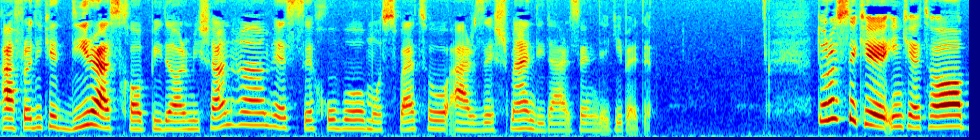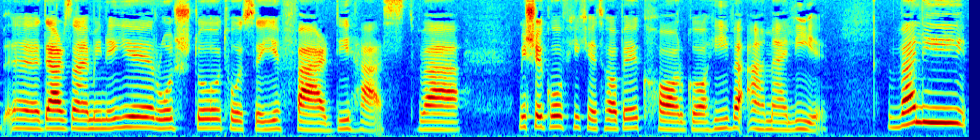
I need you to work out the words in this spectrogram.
افرادی که دیر از خواب بیدار میشن هم حس خوب و مثبت و ارزشمندی در زندگی بده. درسته که این کتاب در زمینه رشد و توسعه فردی هست و میشه گفت که کتاب کارگاهی و عملیه. ولی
